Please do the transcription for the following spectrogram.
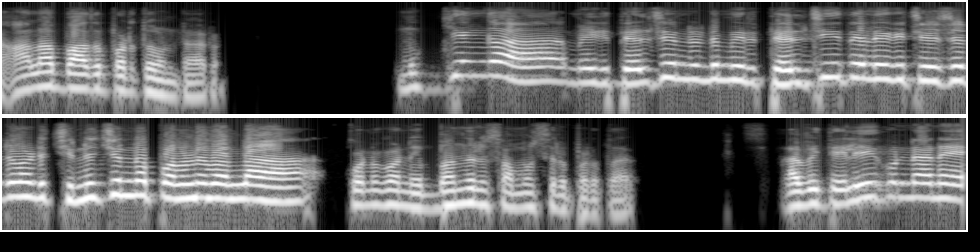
చాలా బాధపడుతూ ఉంటారు. ముఖ్యంగా మీకు తెలిసి మీరు తెలిసి తెలియక చేసేటువంటి చిన్న చిన్న పనుల వల్ల కొన్ని కొన్ని ఇబ్బందులు సమస్యలు పడతారు. అవి తెలియకుండానే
